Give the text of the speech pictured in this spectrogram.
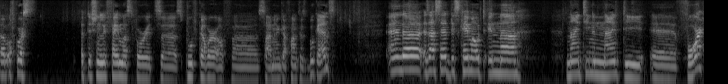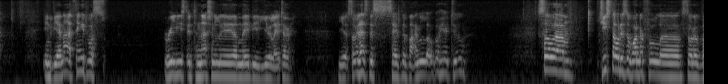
Um, of course, additionally famous for its uh, spoof cover of uh, Simon and Garfunkel's Bookends. And uh, as I said, this came out in 1994 uh, in Vienna. I think it was released internationally uh, maybe a year later. Yeah, so it has this Save the Vinyl logo here too. So um, G-Stone is a wonderful uh, sort of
